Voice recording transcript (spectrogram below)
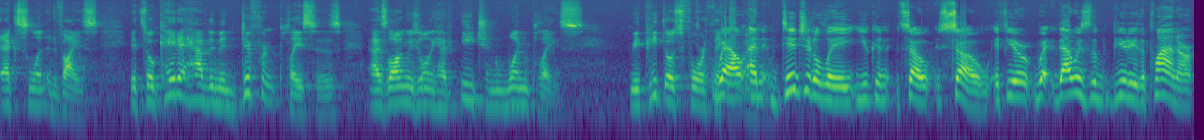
excellent advice. It's okay to have them in different places as long as you only have each in one place. Repeat those four things. Well, again. and digitally, you can. So, so if you're, that was the beauty of the planner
